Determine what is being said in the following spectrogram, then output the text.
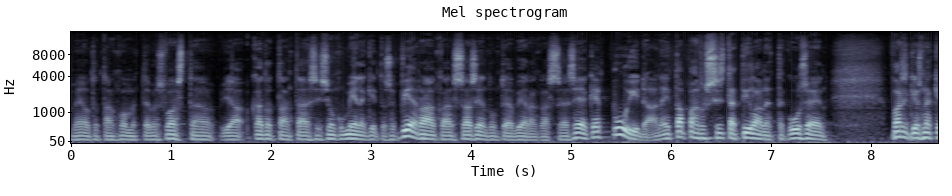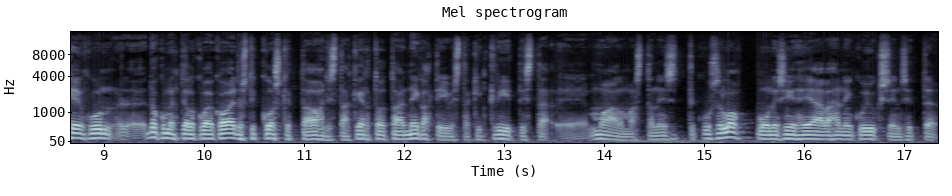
me otetaan kommentteja myös vastaan ja katsotaan tämä siis jonkun mielenkiintoisen vieraan kanssa, asiantuntijan vieraan kanssa ja sen jälkeen puidaan. Ei tapahdu siis sitä tilannetta, kun usein varsinkin jos näkee jonkun dokumenttielokuva, joka aidosti koskettaa, ahdistaa, kertoo jotain negatiivistakin, kriittistä maailmasta, niin sitten kun se loppuu, niin siihen jää vähän niin kuin yksin sitten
